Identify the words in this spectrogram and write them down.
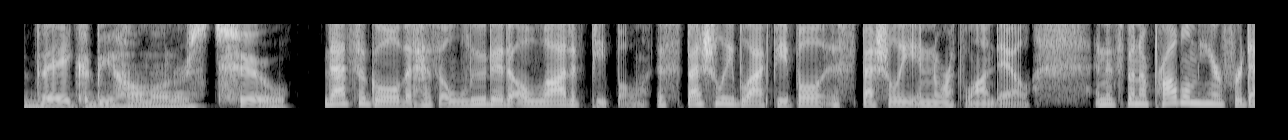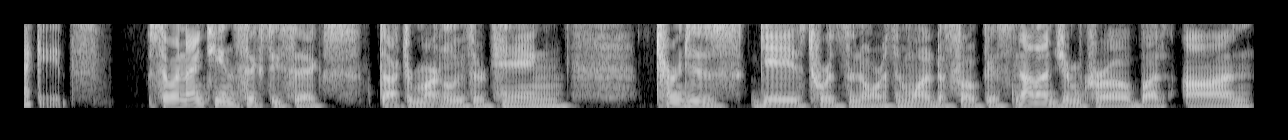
they could be homeowners too. That's a goal that has eluded a lot of people, especially Black people, especially in North Lawndale. And it's been a problem here for decades. So in 1966, Dr. Martin Luther King turned his gaze towards the North and wanted to focus not on Jim Crow, but on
